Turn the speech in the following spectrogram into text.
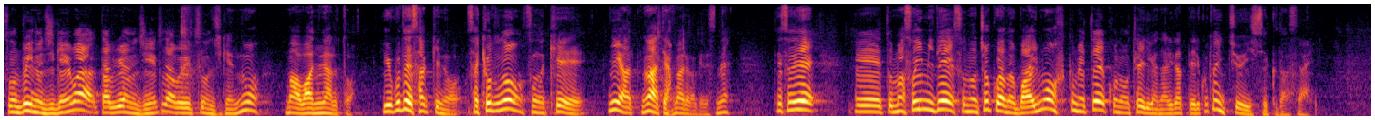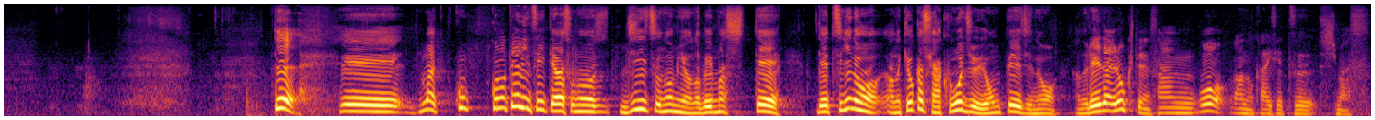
その V の次元は W1 の次元と W2 の次元のまあ和になるということでさっきの先ほどのその K にが当てはまるわけですね。でそれでえーとまあ、そういう意味でその直和の場合も含めてこの定理が成り立っていることに注意してください。で、えーまあ、ここの定理についてはその事実のみを述べましてで次のあの教科書154ページのあの例題6.3をあの解説します。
